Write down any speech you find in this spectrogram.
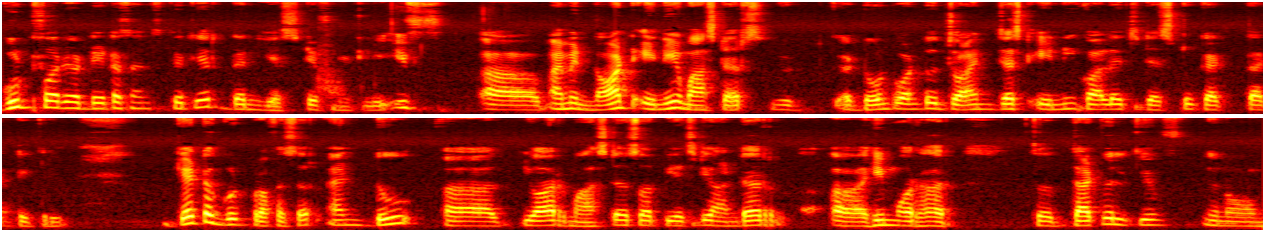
good for your data science career? Then yes, definitely. If uh, I mean, not any masters. You uh, don't want to join just any college just to get that degree. Get a good professor and do uh, your masters or PhD under uh, him or her. So that will give you know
